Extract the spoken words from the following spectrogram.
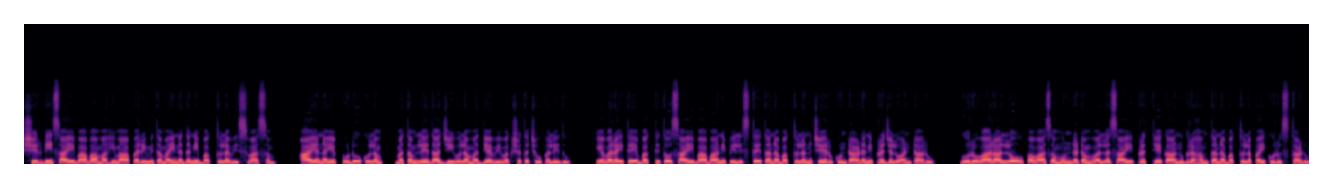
షిర్డీ సాయిబాబా మహిమ అపరిమితమైనదని భక్తుల విశ్వాసం. ఆయన ఎప్పుడూ కులం మతం లేదా జీవుల మధ్య వివక్షత చూపలేదు. ఎవరైతే భక్తితో సాయిబాబాని పిలిస్తే తన భక్తులను చేరుకుంటాడని ప్రజలు అంటారు. గురువారాల్లో ఉపవాసం ఉండటం వల్ల సాయి ప్రత్యేక అనుగ్రహం తన భక్తులపై కురుస్తాడు.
